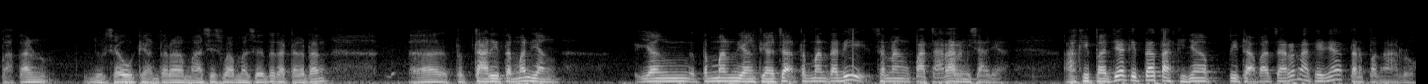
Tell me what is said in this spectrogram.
bahkan Yusuf di antara mahasiswa-mahasiswa itu kadang-kadang uh, cari teman yang yang teman yang diajak teman tadi senang pacaran misalnya. Akibatnya kita tadinya tidak pacaran akhirnya terpengaruh.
